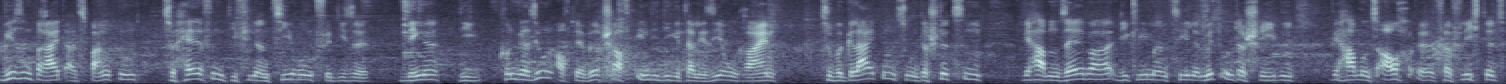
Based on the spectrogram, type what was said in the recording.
wir sind bereit als Banken zu helfen, die Finanzierung für diese Dinge, die Konversion auch der Wirtschaft in die Digitalisierung rein zu begleiten, zu unterstützen, wir haben selber die Klimaziele mit unterschrieben. Wir haben uns auch äh, verpflichtet,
